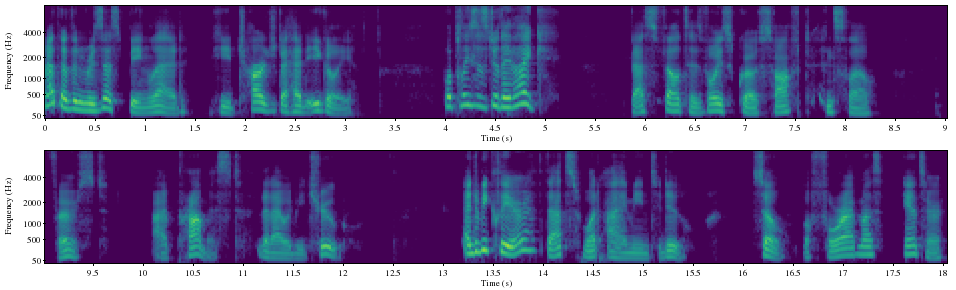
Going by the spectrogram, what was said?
Rather than resist being led, he charged ahead eagerly. What places do they like? Bast felt his voice grow soft and slow. First, I promised that I would be true. And to be clear, that's what I mean to do. So, before I must answer,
